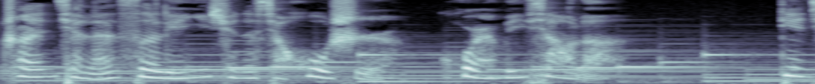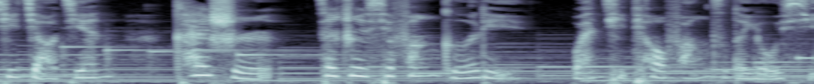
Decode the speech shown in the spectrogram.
穿浅蓝色连衣裙的小护士忽然微笑了，踮起脚尖，开始在这些方格里。玩起跳房子的游戏，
